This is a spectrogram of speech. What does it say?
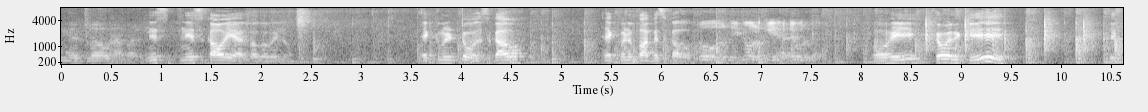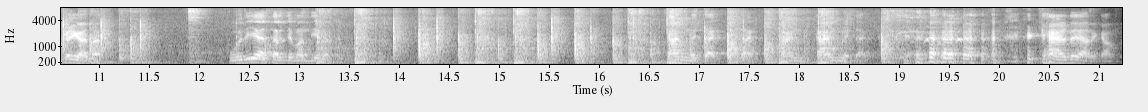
ਇਹ ਬਲੌਗ ਨਾ ਪਾ ਨਿਸ ਨਿਸ ਸਿਖਾਓ ਯਾਰ ਲੋਗੋ ਮੈਨੂੰ। ਇੱਕ ਮਿੰਟ ਢੋਲ ਸਿਖਾਓ। ਇੱਕ ਮਿੰਟ ਪੱਗ ਸਿਖਾਓ। ਢੋਲ ਨਹੀਂ ਢੋਲ ਕੀ ਸਾਡੇ ਕੋਲ ਉਹੀ ਢੋਲ ਕੀ? ਇੱਕੋ ਹੀ ਗੱਲ ਆ। ਪੂਰੀ ਆ ਤਰਜ ਬੰਦੀ ਨਾ। ਟੰਗ ਟਕ ਟਕ ਟੰਗ ਟੰਗ ਟਕ ਕਹਿੰਦੇ ਯਾਰ ਕੰਮ।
